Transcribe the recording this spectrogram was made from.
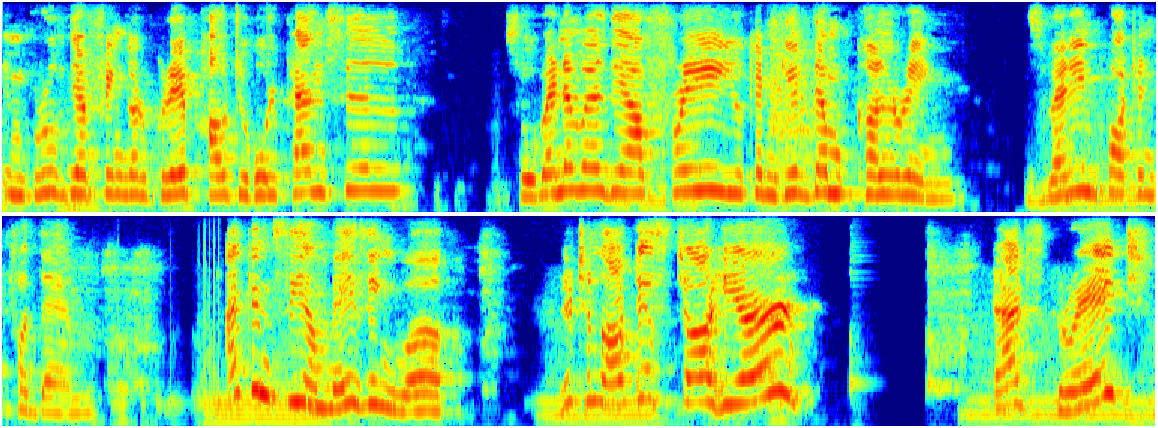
improve their finger grip, how to hold pencil. So whenever they are free, you can give them coloring. It's very important for them. I can see amazing work. Little artists are here. That's great.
